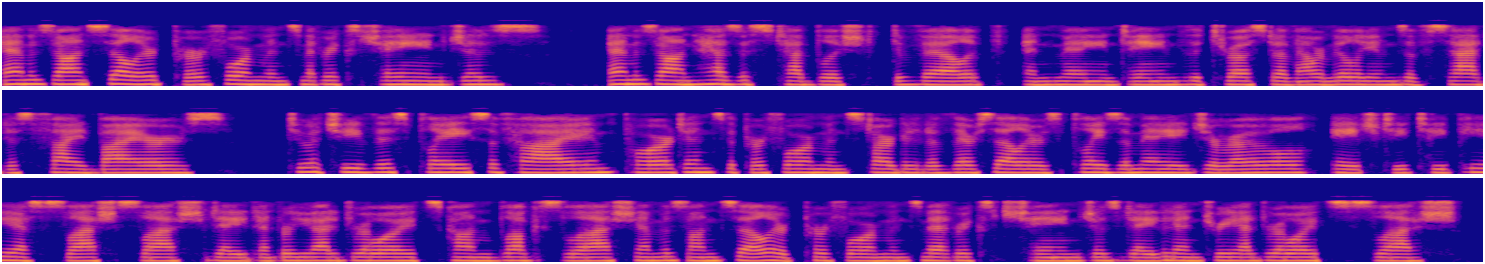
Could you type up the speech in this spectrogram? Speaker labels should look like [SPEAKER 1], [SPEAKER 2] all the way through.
[SPEAKER 1] Amazon Seller Performance Metrics Changes. Amazon has established, developed, and maintained the trust of our millions of satisfied buyers. To achieve this place of high importance, the performance target of their sellers plays a major role. https slash slash blog slash Amazon seller performance metrics changes data entry adroits slash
